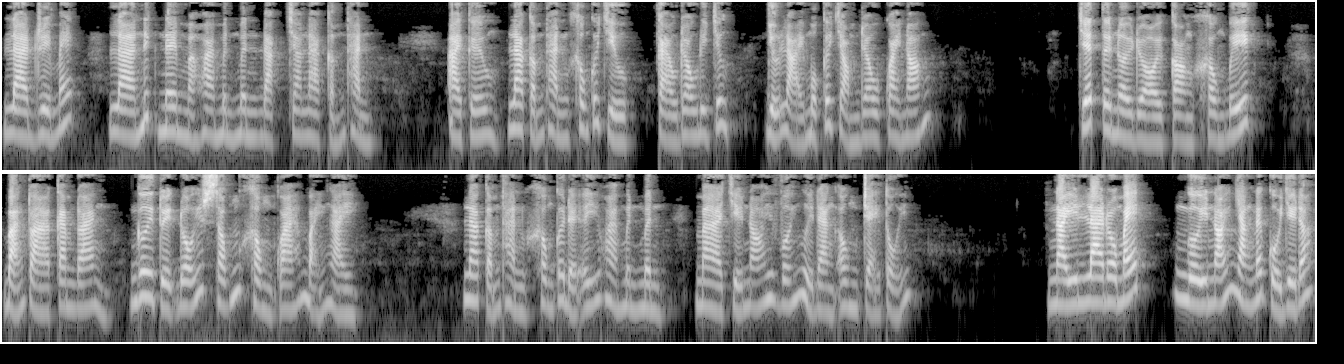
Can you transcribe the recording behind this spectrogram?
Larimet là nickname mà Hoa Minh Minh đặt cho La Cẩm Thành. Ai kêu La Cẩm Thành không có chịu cào râu đi chứ, giữ lại một cái chòm râu quay nón. Chết tới nơi rồi còn không biết. Bản tòa cam đoan, ngươi tuyệt đối sống không quá 7 ngày. La Cẩm Thành không có để ý Hoa Minh Minh, mà chỉ nói với người đàn ông trẻ tuổi. Này La Romet, Người nói nhăn nói cùi gì đó.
